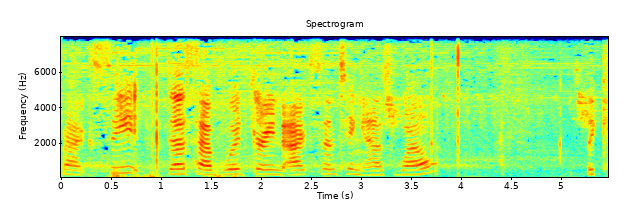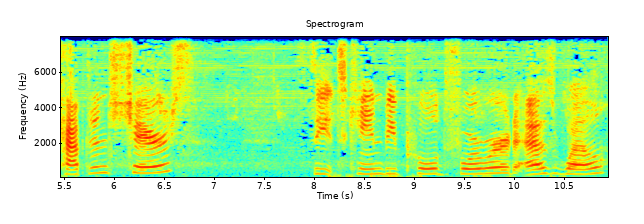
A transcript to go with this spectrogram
Back seat does have wood grained accenting as well. The captain's chairs seats can be pulled forward as well.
